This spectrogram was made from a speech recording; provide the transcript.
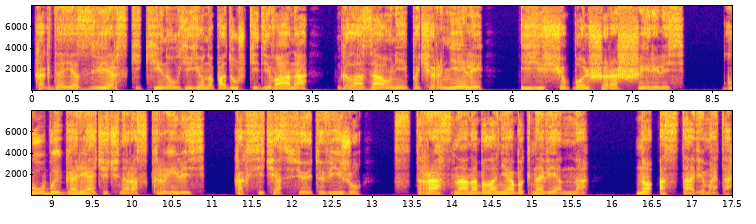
Когда я зверски кинул ее на подушки дивана, глаза у ней почернели и еще больше расширились. Губы горячечно раскрылись, как сейчас все это вижу. Страстно она была необыкновенна. Но оставим это.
